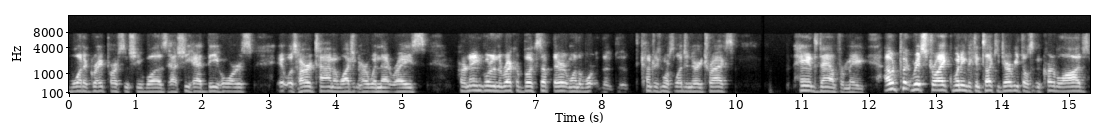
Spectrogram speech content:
what a great person she was, how she had the horse. It was her time, and watching her win that race her name going in the record books up there at one of the, the, the country's most legendary tracks, hands down for me. I would put Rich Strike winning the Kentucky Derby at those incredible odds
